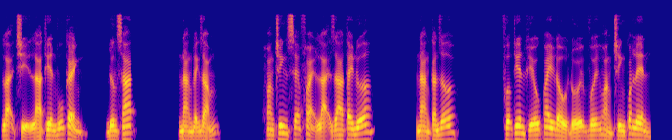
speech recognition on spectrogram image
lại chỉ là thiên vũ cảnh đương sát. Nàng đánh giám. Hoàng trinh sẽ phải lại ra tay nữa. Nàng can dỡ. Phượng thiên khiếu quay đầu đối với hoàng trinh quát lên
